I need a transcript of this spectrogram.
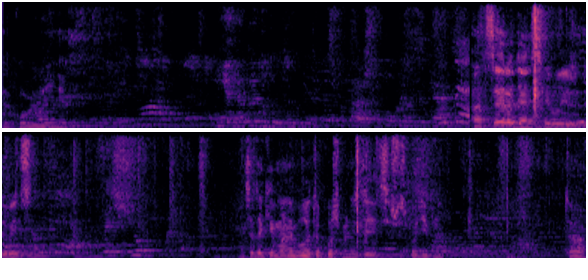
зіркові війни. А це радянські лижі, дивіться. Це такі в мене були також, мені здається, щось подібне. Так.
